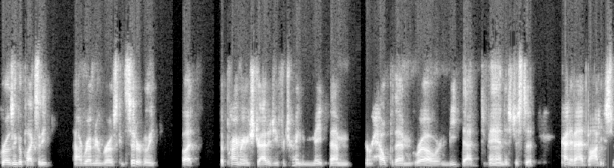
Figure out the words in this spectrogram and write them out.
grows in complexity, uh, revenue grows considerably, But the primary strategy for trying to make them or help them grow or meet that demand is just to kind of add bodies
